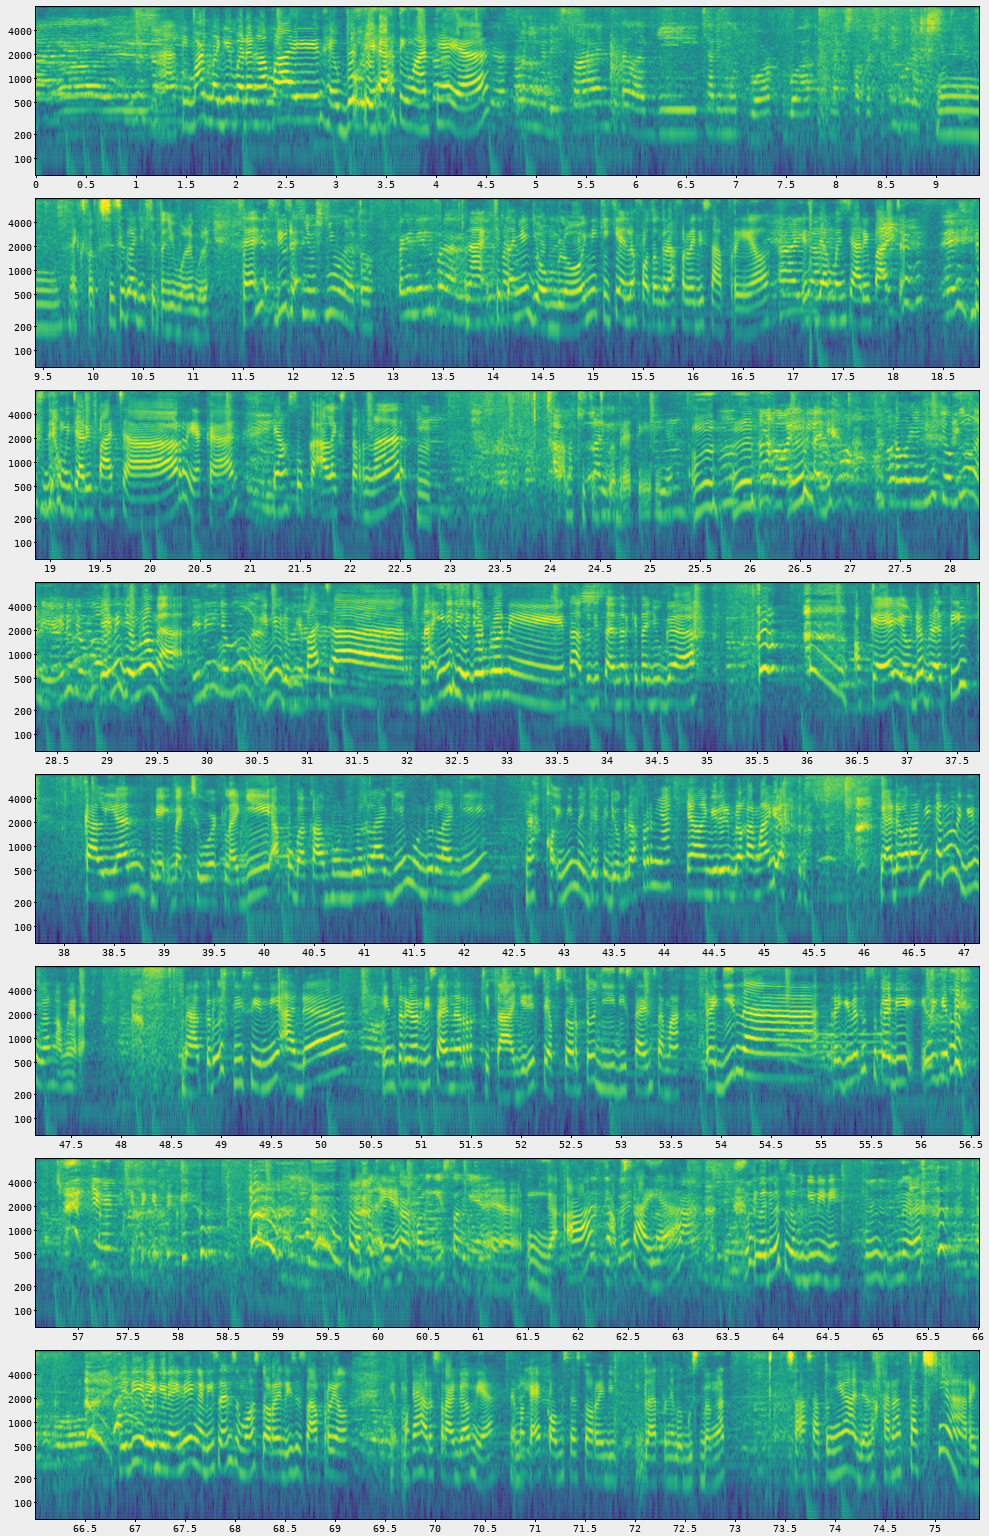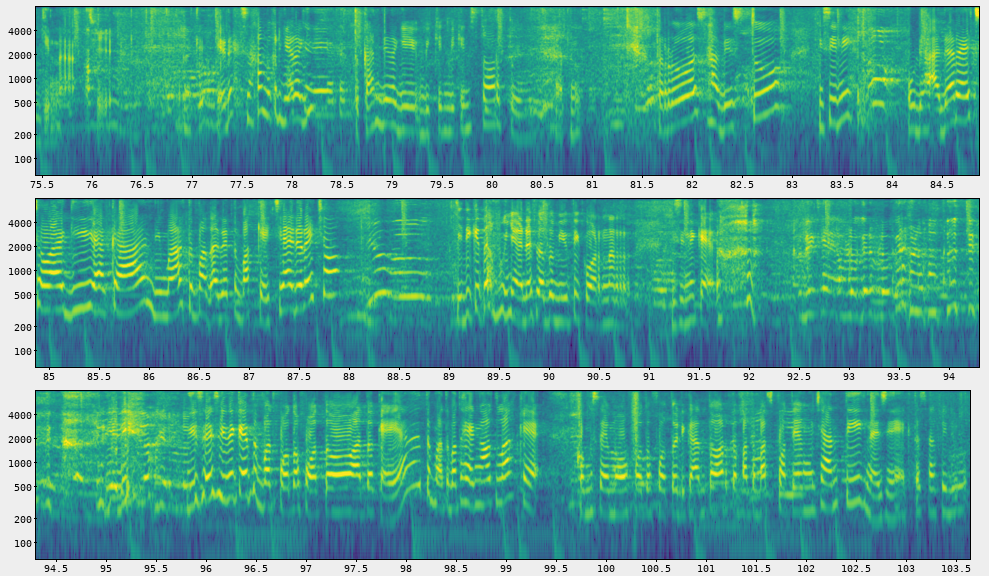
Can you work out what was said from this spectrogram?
Nah, tim art lagi pada ngapain? Heboh ya tim artnya ya. Biasa lagi ngedesain, kita lagi cari mood board buat next photoshoot ibu lah. Hmm, next foto situ aja situ aja boleh boleh. Saya Dia, dia udah senyum-senyum lah tuh. Pengen di inframe. Nah, ceritanya jomblo. Ini Kiki adalah fotografer di Sapril. Hai, Dia sedang mencari pacar. Dia sedang mencari pacar, ya kan? Yang suka Alex Turner. Hmm. Sama Kiki juga berarti dia. Hmm, hmm, hmm, aja. Kalau yang ini jomblo nggak nih? Yang ini jomblo? Ya ini jomblo nggak? Ini jomblo nggak? Ini udah punya pacar. Nah ini juga jomblo nih, satu desainer kita juga. Oke, ya udah berarti kalian get back to work lagi. Aku bakal mundur lagi, mundur lagi. Nah, kok ini meja videografernya yang lagi ada di belakang layar? Nggak ada orangnya karena lagi megang kamera. Nah, terus di sini ada interior designer kita. Jadi setiap store tuh didesain sama Regina. Regina tuh suka di. Jangan dikit-dikit. Iya. Suka paling iseng ya. Ya, enggak ah, aku saya. Tiba-tiba suka begini nih. Nah. Jadi Regina ini yang ngedesain semua story di Sis April. Ya, makanya harus seragam ya. Dan makanya kalau misalnya story di kelihatannya bagus banget, salah satunya adalah karena touch-nya Regina. Cie. Oke, ya udah silakan bekerja lagi. Tuh kan dia lagi bikin-bikin store tuh. Terus habis itu di sini udah ada Rachel lagi ya kan? Di mana tempat ada tempat kece ada Rachel. Jadi kita punya ada satu beauty corner di sini kayak Udah kayak blogger-blogger belum? Jadi biasanya sini kayak tempat foto-foto atau kayak ya tempat-tempat hangout lah kayak kalau misalnya mau foto-foto di kantor tempat-tempat spot yang cantik nah di sini kita selfie dulu.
